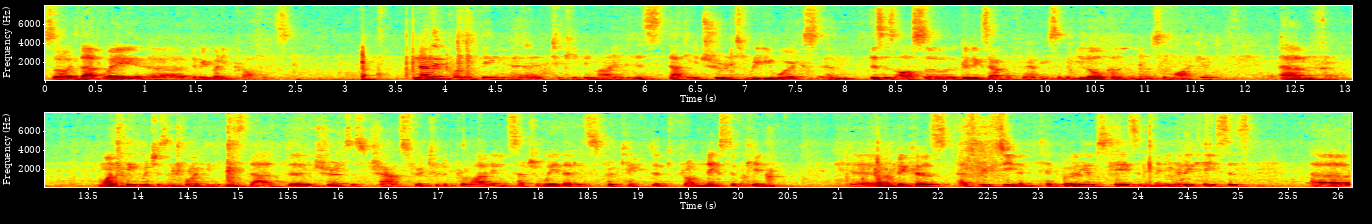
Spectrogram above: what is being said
So in that way, everybody profits. Another important thing uh, to keep in mind is that the insurance really works. And this is also a good example for having somebody local who knows the market. Um, one thing which is important is that the insurance is transferred to the provider in such a way that it's protected from next of kin. Uh, because as we've seen in Ted Williams' case and in many other cases, uh,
